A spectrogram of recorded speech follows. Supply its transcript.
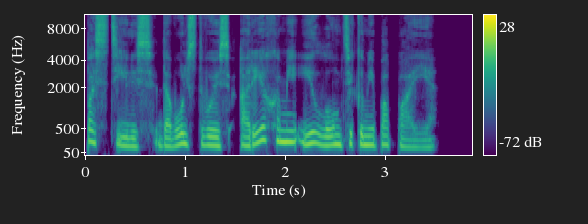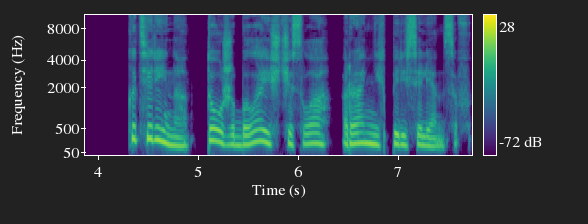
постились, довольствуясь орехами и ломтиками папайи. Катерина тоже была из числа ранних переселенцев.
